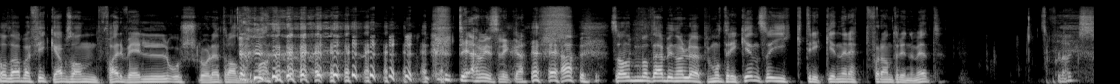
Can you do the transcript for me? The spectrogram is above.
Og da bare fikk jeg opp sånn 'Farvel Oslo' eller et eller annet. Det er mislykka. ja, så måtte jeg begynne å løpe mot trikken, så gikk trikken rett foran trynet mitt. Flaks.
